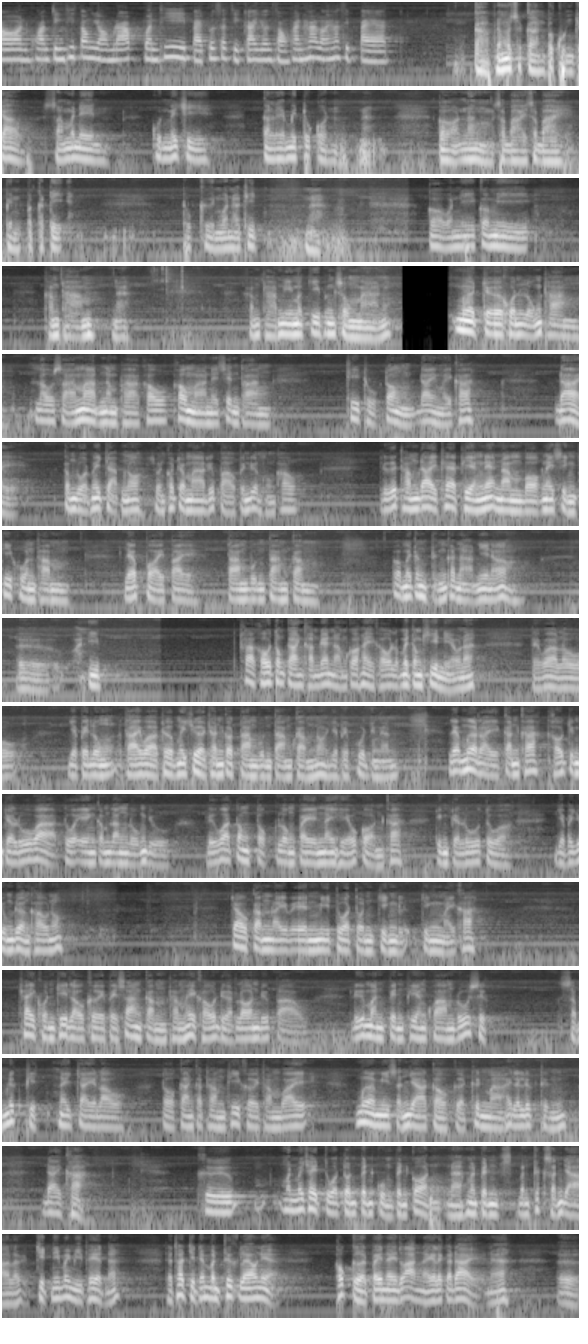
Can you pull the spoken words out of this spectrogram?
ตอนความจริงที่ต้องยอมรับวันที่ 8 พฤศจิกายน 2558กราบนมัสการพระคุณเจ้า สามเณรคุณไม่ชีกัลยามิตรทุกคนนะก็นั่งสบายสบายเป็นปกติ ทุกคืนวันอาทิตย์นะก็วันนี้ก็มีคำถามนะคำถามนี้เมื่อกี้เพิ่งส่งมาเนาะ เมื่อเจอคนหลงทาง เราสามารถนำพาเขาเข้ามาในเส้นทางที่ถูกต้องได้ไหมคะ ได้ตำรวจไม่จับเนาะส่วนเขาจะมาหรือเปล่าเป็นเรื่องของเขา หรือทำได้แค่เพียงแนะนำบอกในสิ่งที่ควรทำแล้วปล่อยไปตามบุญตามกรรม ก็ไม่ต้องถึงขนาดนี้เนาะเอออันนี้ ถ้าเขาต้องการคำแนะนำก็ให้เขาเราไม่ต้องขี้เหนียวนะ แต่ว่าเราอย่าไปลงท้ายว่าเธอไม่เชื่อฉันก็ตามบุญตามกรรมเนาะอย่าไปพูดอย่างนั้น แล้วเมื่อไหร่กันคะ เขาจึงจะรู้ว่าตัวเองกำลังหลงอยู่ หรือว่าต้องตกลงไปในเหวก่อนคะจึงจะรู้ตัว อย่าไปยุ่งเรื่องเขาเนาะเจ้ากรรมนายเวรมีตัวตนจริงจริงไหมคะ ใช่คนที่เราเคยไปสร้างกรรมทำให้เขาเดือดร้อนหรือเปล่า หรือมันเป็นเพียงความรู้สึกสำนึกผิดในใจเราต่อการกระทำที่เคยทำไว้ เมื่อมีสัญญาเก่าเกิดขึ้นมาให้ระลึกถึงได้ค่ะ คือมันไม่ใช่ตัวตนเป็นกลุ่มเป็นก้อนนะมันเป็นบันทึกสัญญาแล้วจิตนี้ไม่มีเพศนะ แต่ถ้าจิตนั้นบันทึกแล้วเนี่ยเขาเกิดไปในร่างไหนอะไรก็ได้นะ เออ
